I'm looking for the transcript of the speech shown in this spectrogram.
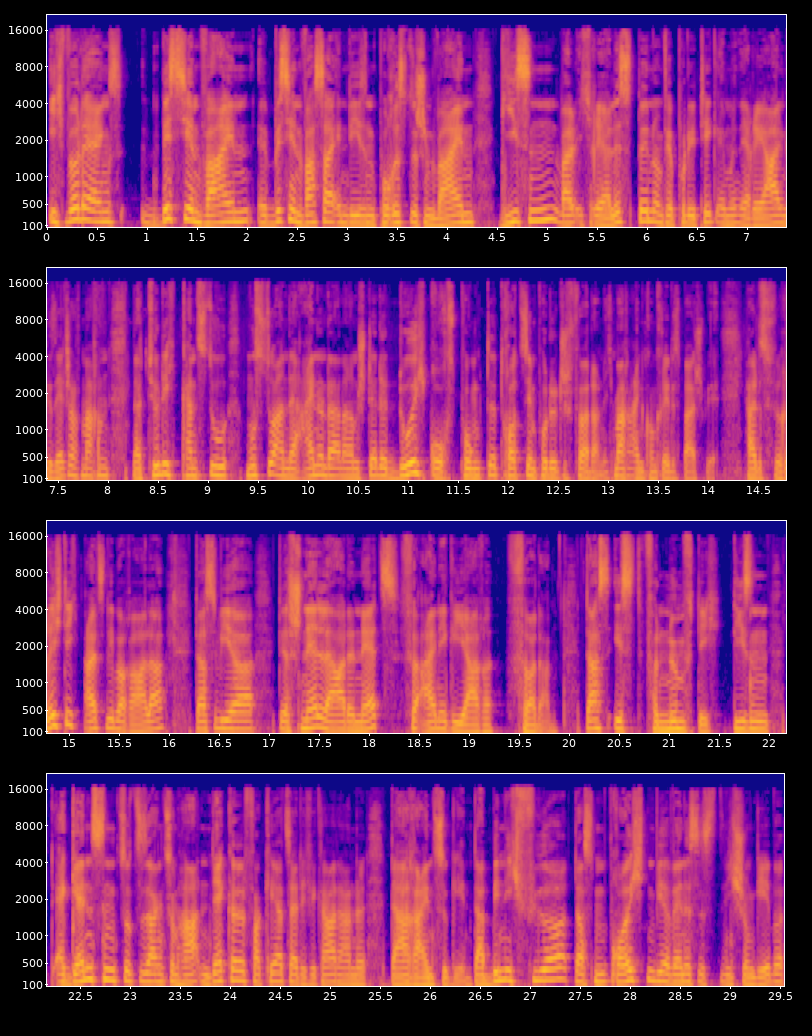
Ich würde allerdings ein bisschen Wein, ein bisschen Wasser in diesen puristischen Wein gießen, weil ich Realist bin und wir Politik in der realen Gesellschaft machen. Natürlich kannst du, musst du an der einen oder anderen Stelle Durchbruchspunkte trotzdem politisch fördern. Ich mache ein konkretes Beispiel. Ich halte es für richtig als Liberaler, dass wir das Schnellladenetz für einige Jahre fördern. Das ist vernünftig, diesen ergänzend sozusagen zum harten Deckel, Verkehr, Zertifikatehandel, da reinzugehen. Da bin ich für, das bräuchten wir, wenn es es nicht schon gäbe.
